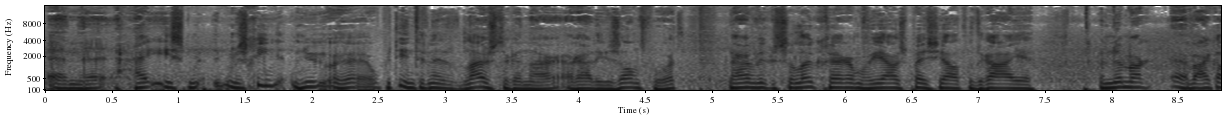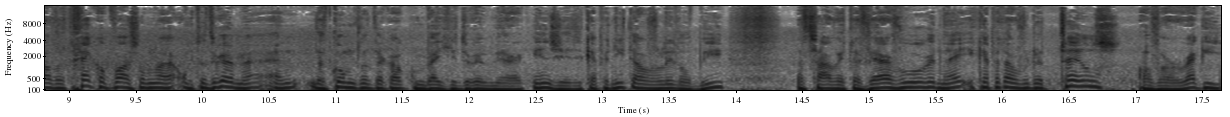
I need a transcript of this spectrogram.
En eh, hij is misschien nu eh, op het internet aan het luisteren naar Radio Zandvoort. Daarom vind ik het zo leuk, Germ, voor jou speciaal te draaien. Een nummer eh, waar ik altijd gek op was om, om te drummen. En dat komt omdat er ook een beetje drumwerk in zit. Ik heb het niet over Little B. Dat zou weer te ver voeren. Nee, ik heb het over de Tales of a Reggae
